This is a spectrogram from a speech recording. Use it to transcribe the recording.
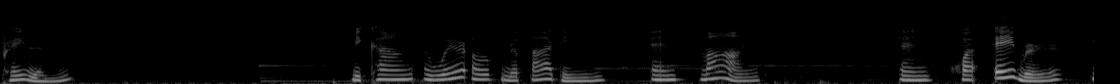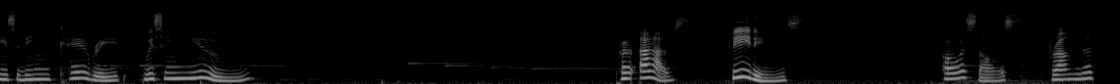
present. Become aware of the body and mind and whatever is being carried within you. Perhaps feelings or thoughts from the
